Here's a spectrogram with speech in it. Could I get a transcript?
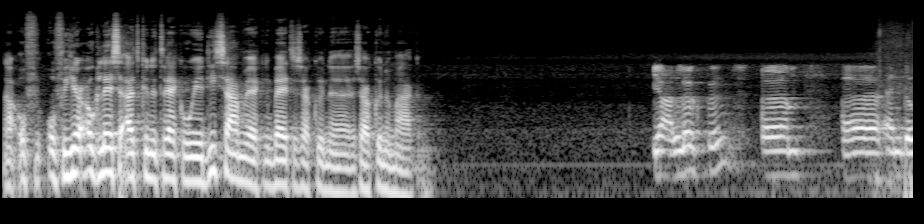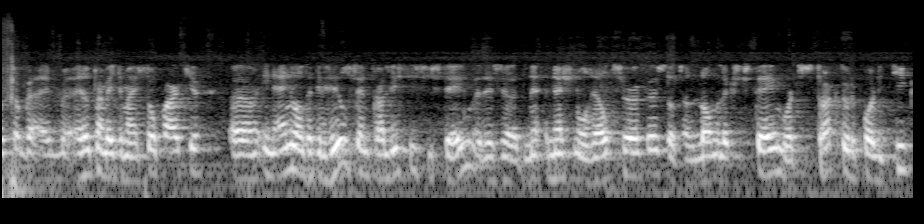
nou, of, of we hier ook lessen uit kunnen trekken hoe je die samenwerking beter zou kunnen, zou kunnen maken. Ja, leuk punt. Um, uh, en dat is ook een heel klein beetje mijn stoppaardje. Uh, in Engeland heb je een heel centralistisch systeem. Het is het National Health Service, dat is een landelijk systeem, wordt strak door de politiek,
